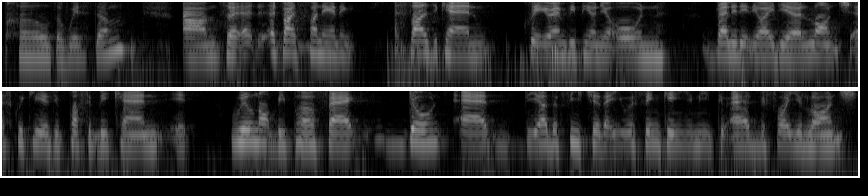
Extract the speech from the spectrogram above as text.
pearls of wisdom. Um, so, advice funding, I think, as far as you can, create your MVP on your own, validate the idea, launch as quickly as you possibly can. It will not be perfect don't add the other feature that you were thinking you need to add before you launch.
